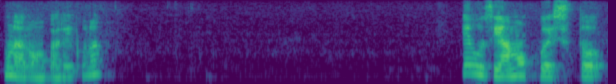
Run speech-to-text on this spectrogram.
una nuova regola e usiamo questo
